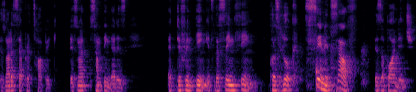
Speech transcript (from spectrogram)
is not a separate topic. It's not something that is a different thing. It's the same thing. Because look, sin itself is a bondage.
